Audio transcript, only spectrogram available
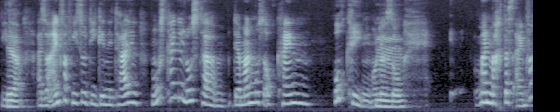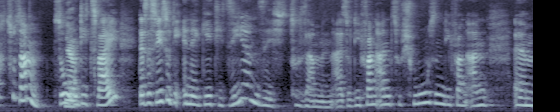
wieder. Ja. Also einfach wie so die Genitalien, man muss keine Lust haben, der Mann muss auch keinen hochkriegen oder Mhm. so. Man macht das einfach zusammen. So, Ja. und die zwei, das ist wie so, die energetisieren sich zusammen. Also die fangen an zu schmusen, die fangen an, ähm,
